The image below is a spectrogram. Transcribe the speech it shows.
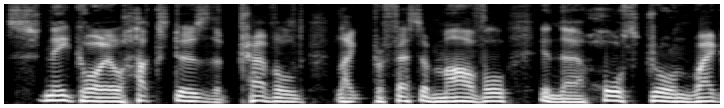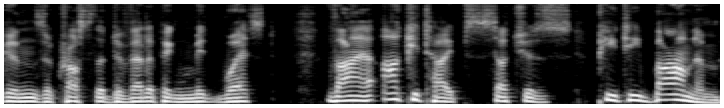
snake oil hucksters that travelled like Professor Marvel in their horse drawn wagons across the developing Midwest, via archetypes such as P.T. Barnum,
